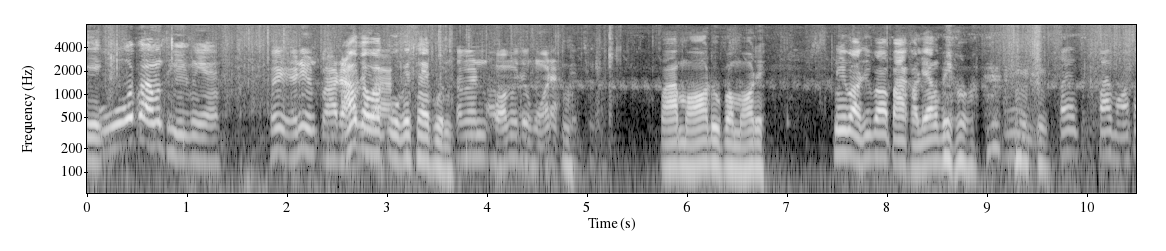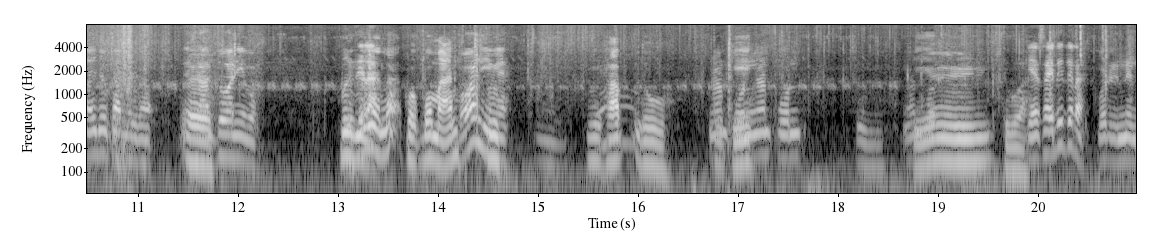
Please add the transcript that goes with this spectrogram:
อีก โอ้ยปลามันถือเมีย เฮ้ย อันนี้มันปลาดาวเอากับว่ากูไปใส่ผุนแต่มันผอมมีตัวหัวเนี่ยปลาหมอดูปลาหมอดิ นี่บอกที่ว่าปลาเขาเลี้ยงบิวไปไปหมอไซเดียวกันเลยเนาะเออสามตัวนี่บ่เพิ่งจะเล่นละพวกบ่หมานบ่นี่ไงนี่ครับดูงานปนงานปนอีตัวแกใส่ด้วยจ้ะบ่ได้เน้น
